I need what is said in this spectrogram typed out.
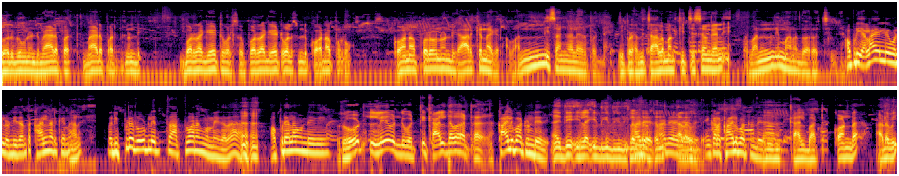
గొరుగుమ్మి నుండి మేడపర్తి మేడపర్తి నుండి బొర్ర గేట్ వలస బొర్ర గేట్ వలస నుండి కోనాపురం కోనాపురం నుండి ఆర్కే నగర్ అవన్నీ సంఘాలు ఏర్పడ్డాయి. ఇప్పుడు అన్ని చాలా మందికి ఇచ్చేసాం కానీ అవన్నీ మన ద్వారా వచ్చింది. అప్పుడు ఎలా వెళ్ళేవాళ్ళు ఇదంతా కాలినడకేనా? నడక. మరి ఇప్పుడే రోడ్లు ఎంత అధ్వానంగా ఉన్నాయి కదా? అప్పుడు ఎలా ఉండేవి? రోడ్లు లేవండి వట్టి కాలిదవాట. కాలిబాట ఉండేది. ఇది ఇలా ఇది ఇది ఇంకా కాలిబాట ఉండేది. కాలిబాట. కొండ అడవి.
